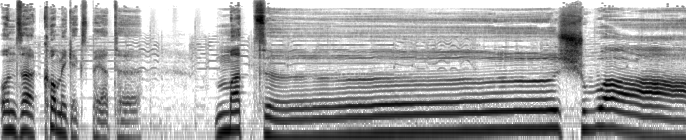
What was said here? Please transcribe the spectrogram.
Unser Comic-Experte Matze Schwarz.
